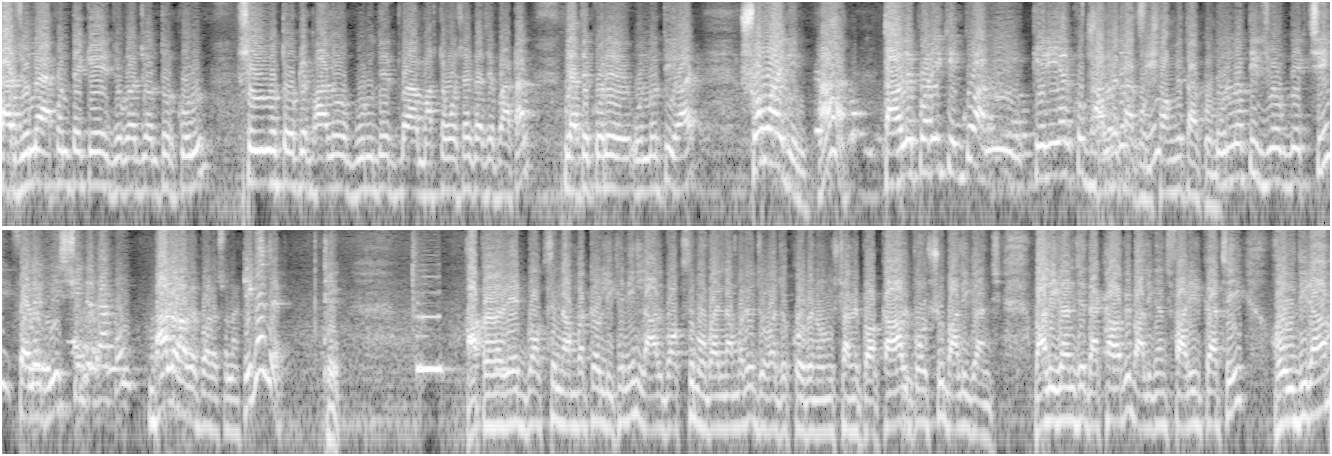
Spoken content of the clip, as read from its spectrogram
তার জন্য এখন থেকে যোগাযন্ত্র করুন। সেই মতো ওকে ভালো গুরুদেব বা মাস্টারমশাইয়ের কাছে পাঠান যাতে করে উন্নতি হয়। সময় দিন হ্যাঁ? তাহলে পরেই কিন্তু আমি কেরিয়ার খুব ভালো থাকুন, দেখছি সঙ্গে থাকুন। উন্নতির যোগ দেখছি ফলে নিশ্চিন্তে থাকুন ভালো হবে পড়াশোনা ঠিক আছে? ঠিক। আপনারা রেড বক্সের নাম্বারটাও লিখে নিন লাল বক্সে মোবাইল নাম্বারে যোগাযোগ করবেন অনুষ্ঠানের পর। কাল পরশু বালিগঞ্জ। বালিগঞ্জে দেখা হবে বালিগঞ্জ ফাঁড়ির কাছেই হলদিরাম।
